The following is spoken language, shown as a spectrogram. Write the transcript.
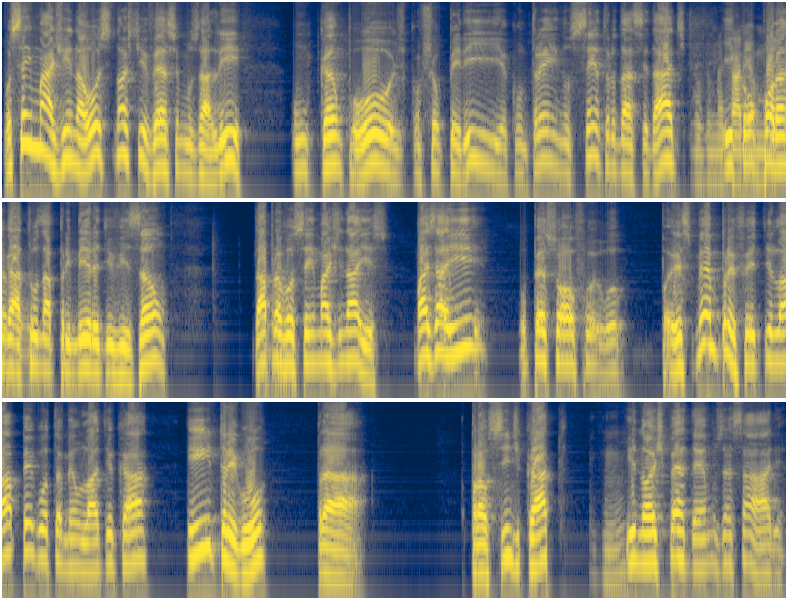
Você imagina hoje se nós tivéssemos ali um campo hoje, com choperia, com trem no centro da cidade e com Porangatu na primeira divisão. Dá para você imaginar isso. Mas aí o pessoal foi. Esse mesmo prefeito de lá pegou também o lado de cá e entregou para o sindicato uhum. e nós perdemos essa área.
